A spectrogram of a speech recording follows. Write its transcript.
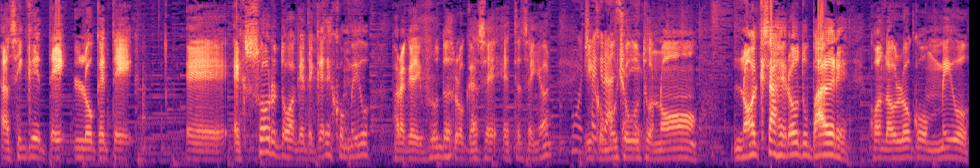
Así que te lo que te eh, exhorto a que te quedes conmigo para que disfrutes de lo que hace este señor. Muchas y con gracias, mucho gusto no no exageró tu padre cuando habló conmigo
